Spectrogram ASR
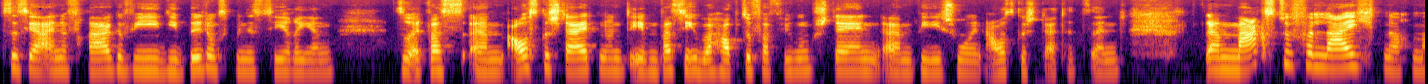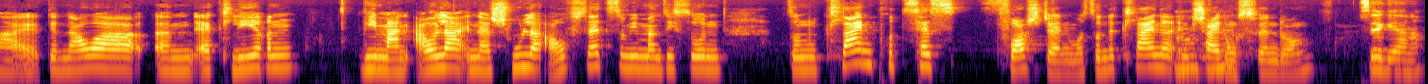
es ist ja eine Frage, wie die Bildungsministerien so etwas ähm, ausgestalten und eben, was sie überhaupt zur Verfügung stellen, ähm, wie die Schulen ausgestattet sind. Ähm, magst du vielleicht noch mal genauer ähm, erklären, wie man Aula in der Schule aufsetzt und wie man sich so, ein, so einen kleinen Prozess vorstellen muss, so eine kleine mhm. Entscheidungsfindung? Sehr gerne.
